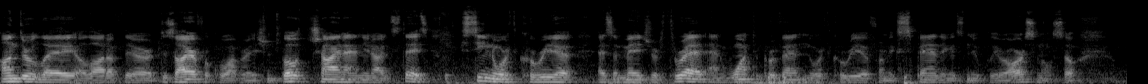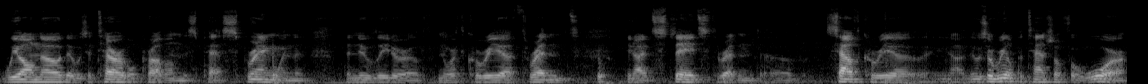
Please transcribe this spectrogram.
underlay a lot of their desire for cooperation. Both China and the United States see North Korea as a major threat and want to prevent North Korea from expanding its nuclear arsenal. So we all know there was a terrible problem this past spring when the the new leader of North Korea threatened the United States, threatened uh, South Korea. You know, there was a real potential for war.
